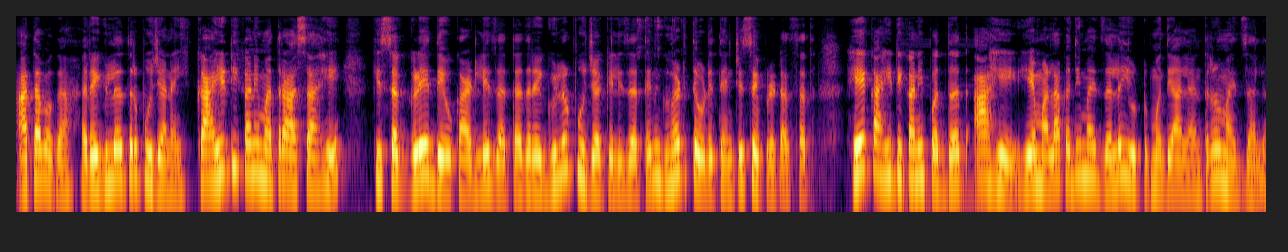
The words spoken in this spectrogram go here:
आता बघा रेग्युलर तर पूजा नाही. काही ठिकाणी मात्र असं आहे की सगळे देव काढले जातात रेग्युलर पूजा केली जाते आणि घट तेवढे त्यांचे सेपरेट असतात. हे काही ठिकाणी पद्धत आहे हे मला कधी माहीत झालं? यूट्यूबमध्ये आल्यानंतर माहीत झालं.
